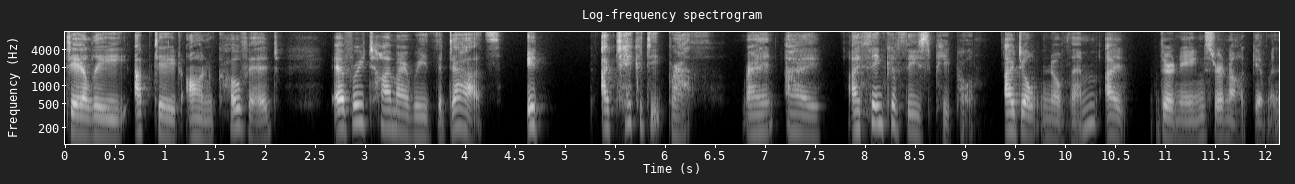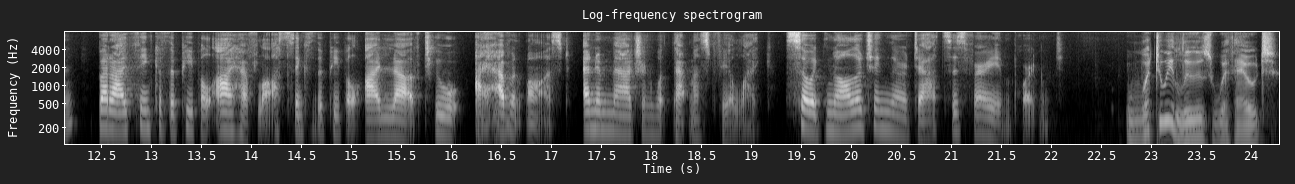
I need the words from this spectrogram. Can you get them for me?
daily update on COVID, every time I read the deaths, I take a deep breath, right? I I think of these people. I don't know them. I their names are not given. But I think of the people I have lost, think of the people I loved who I haven't lost, and imagine what that must feel like. So acknowledging their deaths is very important. What do we lose without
